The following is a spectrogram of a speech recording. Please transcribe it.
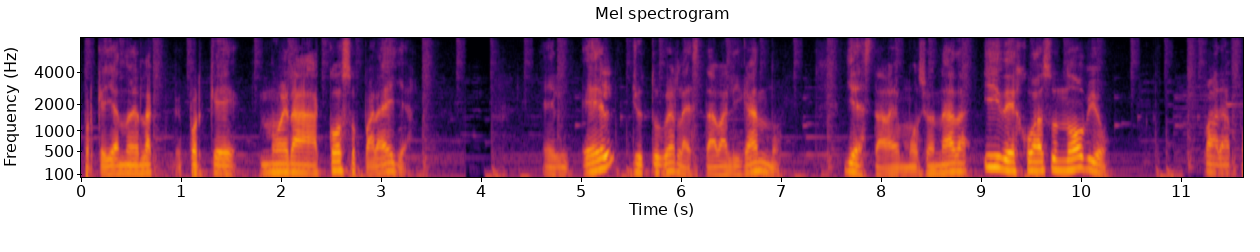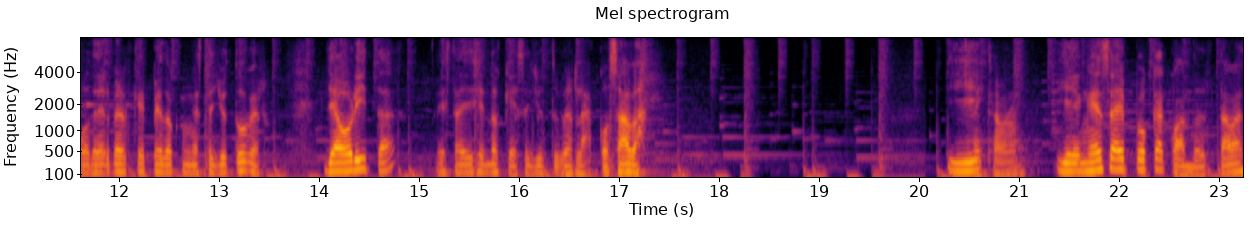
porque ella no era porque no era acoso para ella. El, el youtuber la estaba ligando y estaba emocionada y dejó a su novio para poder ver qué pedo con este youtuber. Y ahorita está diciendo que ese youtuber la acosaba. Y Ay, cabrón y en esa época, cuando estaba,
